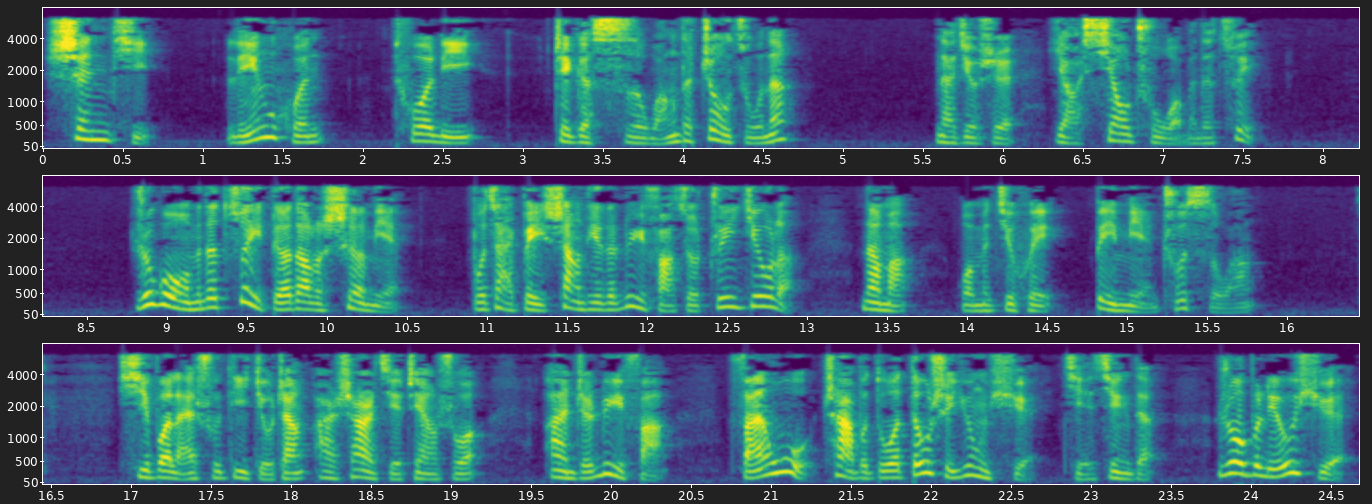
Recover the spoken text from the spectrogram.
身体、灵魂脱离这个死亡的咒诅呢？那就是要消除我们的罪。如果我们的罪得到了赦免，不再被上帝的律法所追究了，那么我们就会被免除死亡。希伯来书第九章二十二节这样说：“按着律法，凡物差不多都是用血洁净的，若不流血，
